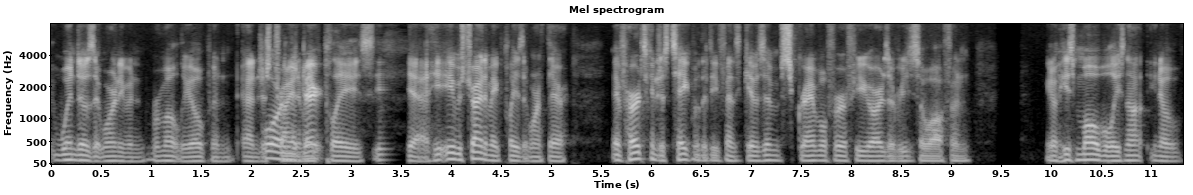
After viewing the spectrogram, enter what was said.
windows that weren't even remotely open and just Or trying to make plays. Yeah, he, he was trying to make plays that weren't there. If Hurts can just take what the defense gives him, scramble for a few yards every so often, you know, he's mobile. He's not, you know,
